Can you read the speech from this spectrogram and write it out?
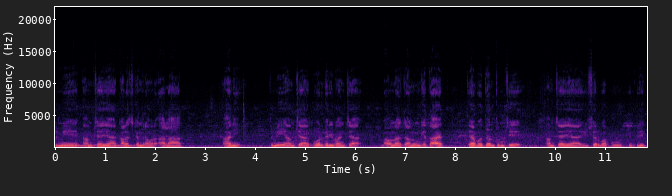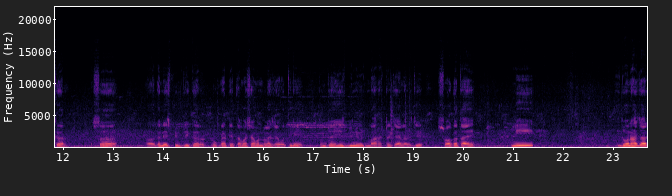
तुम्ही आमच्या या काळज केंद्रावर आला आहात आणि तुम्ही आमच्या गोरगरिबांच्या भावना जाणून घेत आहात. त्याबद्दल तुमचे आमच्या या ईश्वर बापू पिंपरीकर सह गणेश पिंपरीकर लोकनाट्य तमाशा मंडळाच्या वतीने तुमच्या एस बी न्यूज महाराष्ट्र चॅनलचे स्वागत आहे. मी दोन हजार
